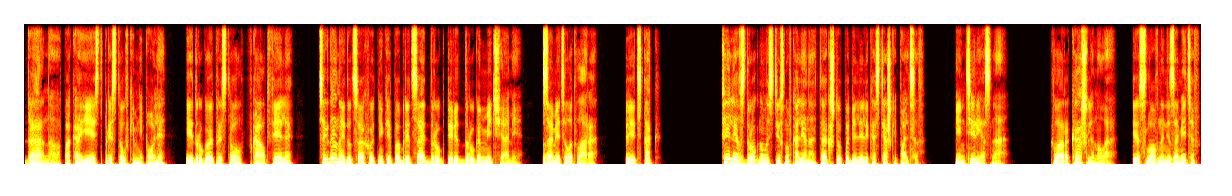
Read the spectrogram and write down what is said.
«Да, но пока есть престол в Кемниполе и другой престол в Калтфеле, Всегда найдутся охотники побрецать друг перед другом мечами», — заметила Клара. «Ведь так?» Фелия вздрогнула, стиснув колено, так что побелели костяшки пальцев. «Интересно». Клара кашлянула и, словно не заметив,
